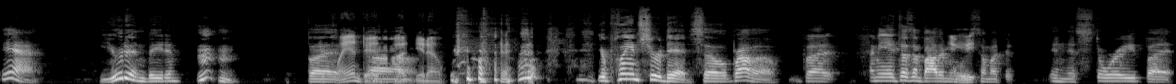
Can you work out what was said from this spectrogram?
Yeah, you didn't beat him. Mm-mm. But your plan did, uh, but you know, your plan sure did. So bravo. But I mean, it doesn't bother me we, so much in this story, but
